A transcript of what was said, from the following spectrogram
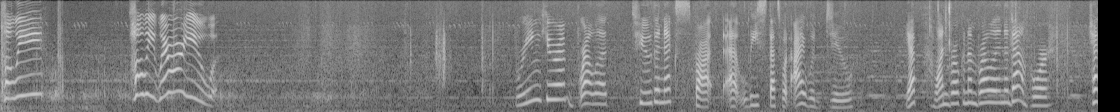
Chloe! Chloe, where are you? Bring your umbrella to the next spot. At least that's what I would do. Yep, one broken umbrella in a downpour. Check.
